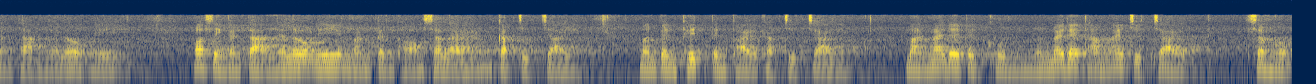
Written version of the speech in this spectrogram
ต่างๆ ในโลกนี้ เพราะสิ่งต่างๆ ในโลกนี้มันเป็นของแสลงกับจิตใจ มันเป็นพิษเป็นภัยกับจิตใจ มันไม่ได้เป็นคุณ มันไม่ได้ทำให้จิตใจสงบ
